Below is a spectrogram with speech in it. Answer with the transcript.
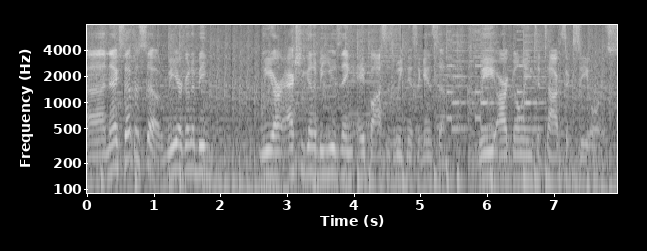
Uh, next episode, we are going to be... We are actually going to be using a boss's weakness against them. We are going to Toxic Seahorse.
